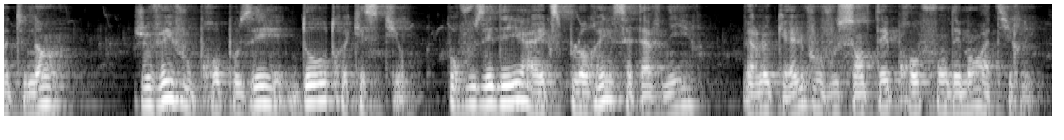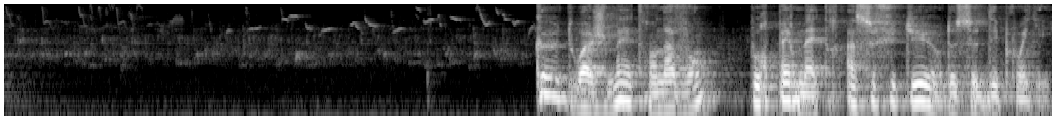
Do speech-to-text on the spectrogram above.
Maintenant, je vais vous proposer d'autres questions pour vous aider à explorer cet avenir vers lequel vous vous sentez profondément attiré. Que dois-je mettre en avant pour permettre à ce futur de se déployer?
